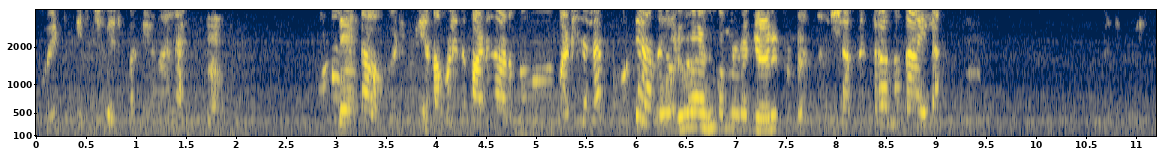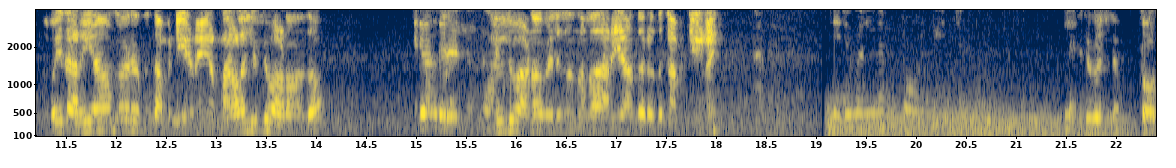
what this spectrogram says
പോയിട്ട് തിരിച്ചു വരുമ്പോ കേറാം അല്ലേ? നമ്മളിത് പണി നടന്നു പണിയല്ല പൂർത്തിയാകുന്നില്ല ഒന്നും ഇതായില്ല. അപ്പൊ ഇത് അറിയാവുന്നവരൊന്ന് കമന്റ് ചെയ്യണേ. എറണാകുളം ലുലു ആണോ അതോ ലുലു ആണ്. വലുത് എന്നുള്ളത് അറിയാവുന്നവരൊന്ന് കമന്റ് ചെയ്യണേ. Thiruvallam toll gate. Thiruvallam toll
